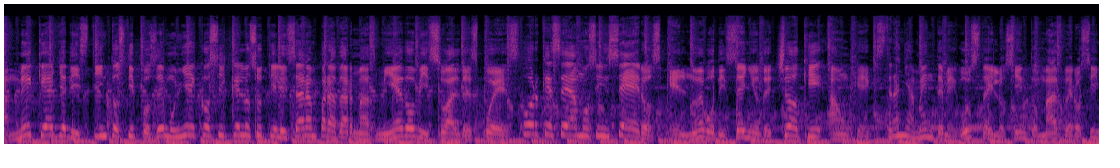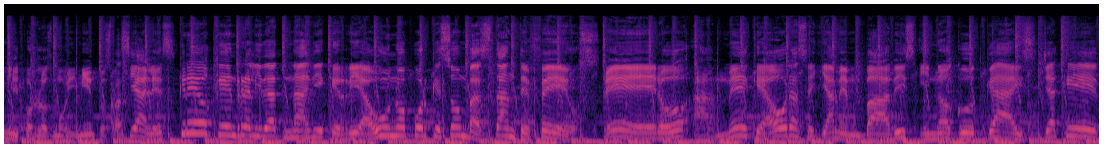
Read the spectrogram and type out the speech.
amé que haya distintos tipos de muñecos y que los utilizaran para dar más miedo visual después. Porque seamos sinceros, el nuevo diseño de Chucky, aunque extrañamente me gusta y lo siento más verosímil por los movimientos faciales, creo que en realidad nadie querría uno porque son bastante feos. Pero amé que ahora se llamen Buddies y no Good Guys, ya que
